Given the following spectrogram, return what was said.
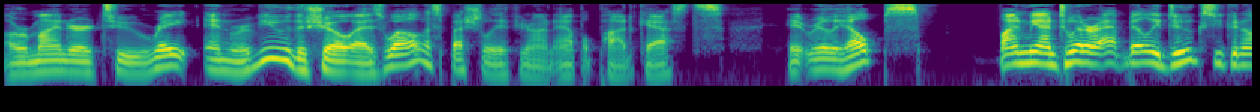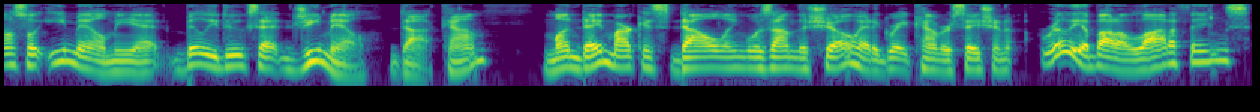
A reminder to rate and review the show as well, especially if you're on Apple Podcasts. It really helps. Find me on Twitter at Billy Dukes. You can also email me at billydukes at gmail.com. Monday, Marcus Dowling was on the show, had a great conversation, really about a lot of things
